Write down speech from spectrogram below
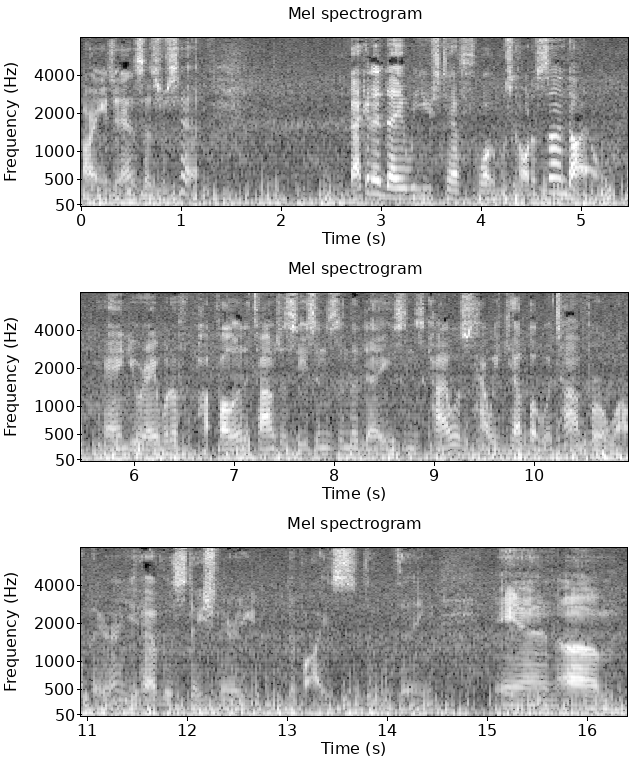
our ancient ancestors said. Back in the day, we used to have what was called a sundial and you were able to follow the times, the seasons, and the days, and this kind of was how we kept up with time for a while there. You have this stationary device thing, and um,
